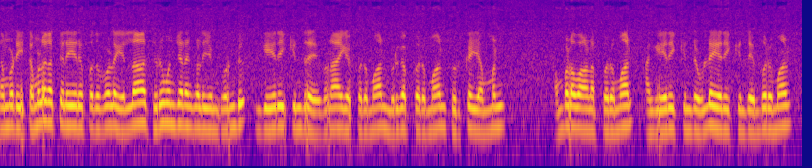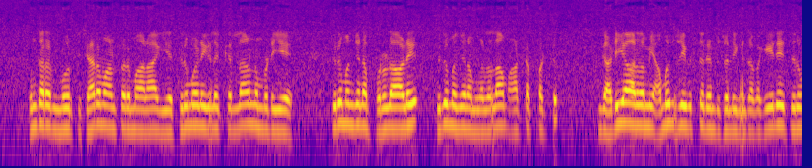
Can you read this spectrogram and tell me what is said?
நம்முடைய தமிழகத்திலே இருப்பது போல எல்லா திருமஞ்சனங்களையும் கொண்டு இங்கே இருக்கின்ற விநாயகப் பெருமான் முருகப்பெருமான் துர்க்கை அம்மன் அம்பலவான பெருமான் அங்கே இருக்கின்ற உள்ளே இருக்கின்ற எம்பெருமான் சுந்தரன் மூர்த்தி சேரமான் பெருமான் ஆகிய திருமணிகளுக்கெல்லாம் நம்முடைய திருமஞ்சன பொருளாலே திருமஞ்சனங்கள் எல்லாம் ஆட்டப்பட்டு இங்கு அடியாரதமை அமுது செய்வித்தல் என்று சொல்லுகின்ற வகையிலே திரு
